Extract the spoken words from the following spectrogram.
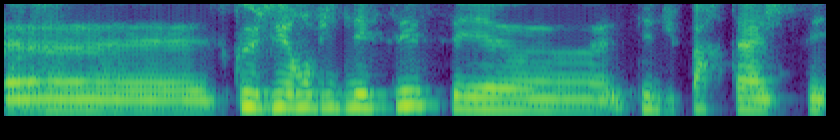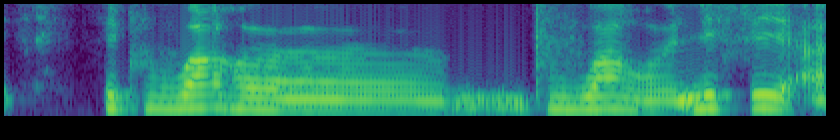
Euh, ce que j'ai envie de laisser, c'est du partage, c'est c'est pouvoir pouvoir laisser à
